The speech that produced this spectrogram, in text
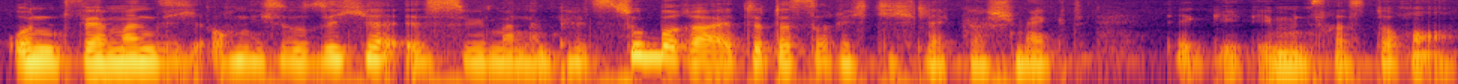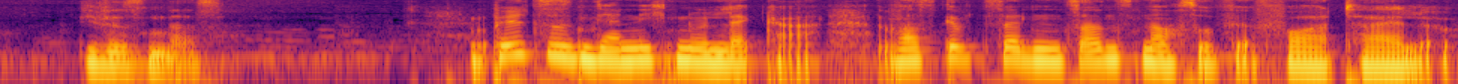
Und wenn man sich auch nicht so sicher ist, wie man den Pilz zubereitet, dass er richtig lecker schmeckt, der geht eben ins Restaurant. Die wissen das. Pilze sind ja nicht nur lecker. Was gibt es denn sonst noch so für Vorteile?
